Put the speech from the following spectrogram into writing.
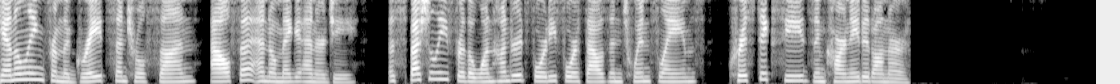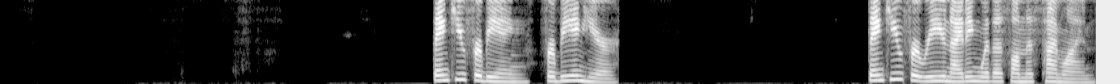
channeling from the great central sun, Alpha and Omega energy, especially for the 144,000 twin flames, Christic seeds incarnated on Earth. Thank you for being, for being here. Thank you for reuniting with us on this timeline.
